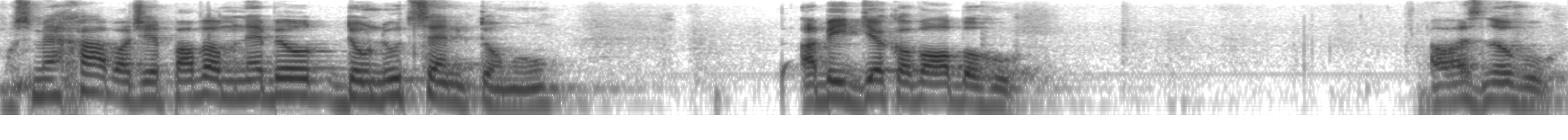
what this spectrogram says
Musíme chápat, že Pavel nebyl donucen k tomu, aby děkoval Bohu. Ale znovu,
